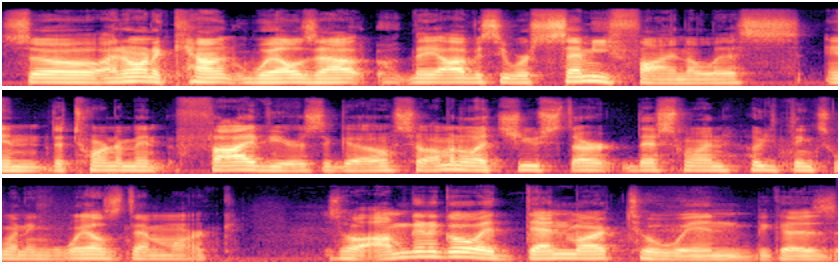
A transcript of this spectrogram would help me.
So I don't want to count Wales out. They obviously were semifinalists in the tournament five years ago. So I'm gonna let you start this one. Who do you think's winning? Wales, Denmark. So I'm gonna go with Denmark to win because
